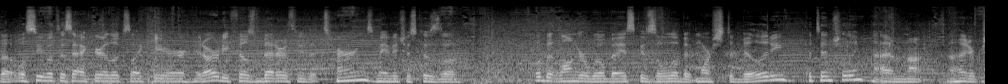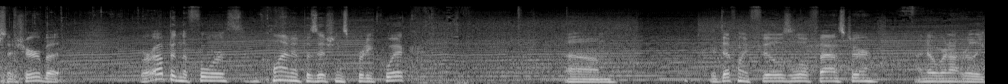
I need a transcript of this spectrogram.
But we'll see what this Acura looks like here. It already feels better through the turns. Maybe it's just because the little bit longer wheelbase gives a little bit more stability, potentially. I'm not 100% sure, but we're up in the fourth. Climbing position's pretty quick. Um, it definitely feels a little faster. I know we're not really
